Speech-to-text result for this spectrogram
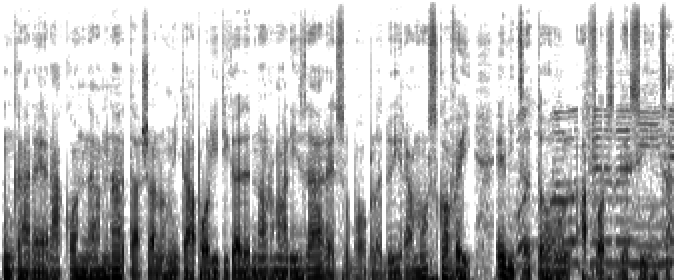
în care era condamnat așa numita politică de normalizare sub oblăduirea Moscovei, emițătorul a fost desfințat.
